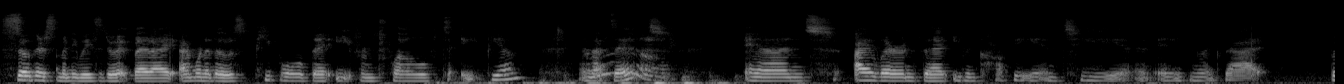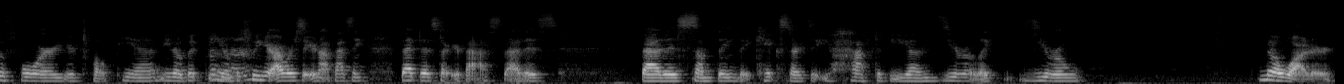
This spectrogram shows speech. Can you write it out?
So there's many ways to do it, but I, I'm one of those people that eat from 12 to 8 p.m. and that's it. Oh. And I learned that even coffee and tea and anything like that before your 12 p.m., you know, but you know, Uh-huh. between your hours that you're not fasting, that does start your fast. That is that is something that kickstarts it. You have to be on zero, like zero, no water,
